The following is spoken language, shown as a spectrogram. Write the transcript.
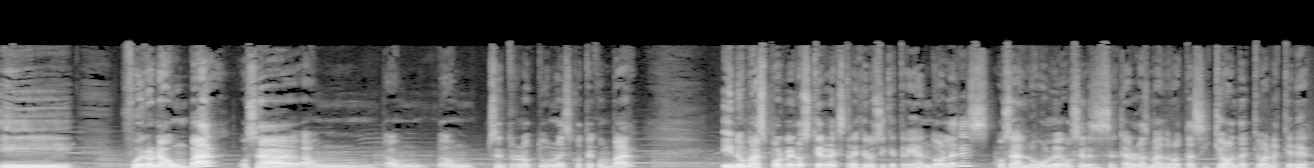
Y fueron a un bar, o sea, a un, a un, a un centro nocturno, una discoteca, un bar. Y nomás por verlos que eran extranjeros y que traían dólares, o sea, luego, luego se les acercaron las madrotas. ¿Y qué onda? ¿Qué van a querer?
